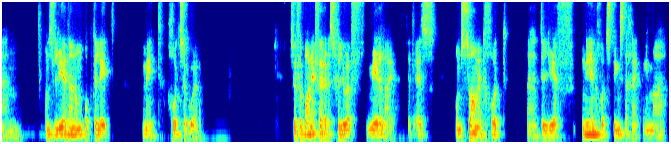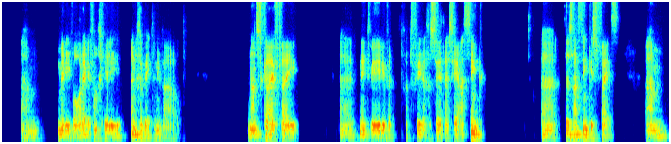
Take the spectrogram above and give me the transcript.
Ehm um, ons leer dan om op te let met God se oë. So vir Bonhoeffer is geloof medelee. Dit is om saam met God uh, te leef, nie in godsdienstigheid nie, maar ehm um, met die ware evangelie ingebed in die wêreld. En dan skryf hy uh, net weer hierdie wat wat Friede gesê het. Hy sê I think uh this I think is faith. Um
